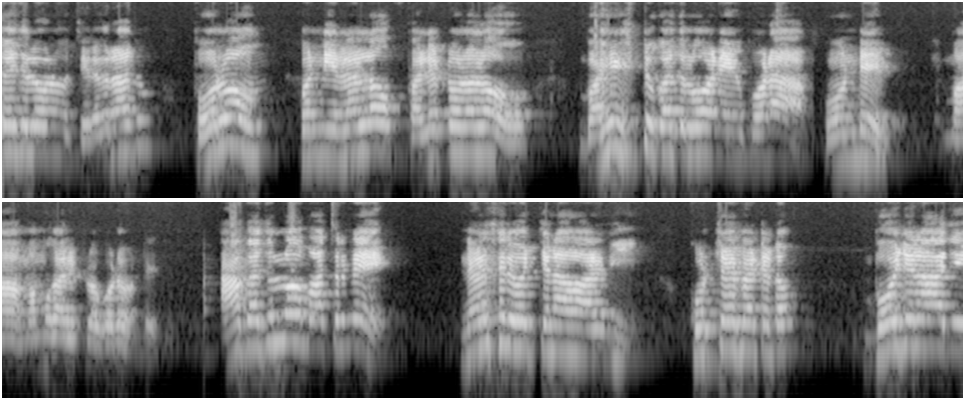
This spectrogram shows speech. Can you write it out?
గదిలోనూ తిరగరాదు. పూర్వం కొన్ని ఇళ్ళలో పల్లెటూళ్ళలో బహిష్టు గదులు అనేవి కూడా ఉండేవి. మా అమ్మమ్మగారింట్లో కూడా ఉండేది. ఆ గదుల్లో మాత్రమే నెలసరి వచ్చిన వారిని కూర్చోబెట్టడం భోజనాది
